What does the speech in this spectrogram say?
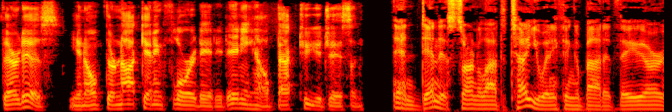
there it is. You know, they're not getting fluoridated. Anyhow, back to you, Jason. And dentists aren't allowed to tell you anything about it. They are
